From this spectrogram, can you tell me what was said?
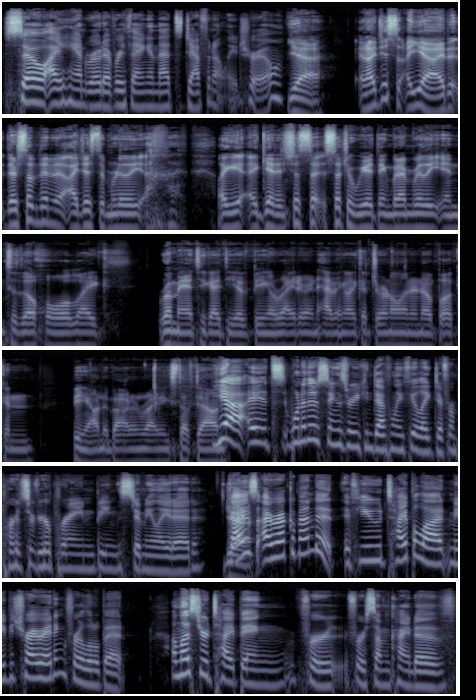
So I hand wrote everything, and that's definitely true. Yeah. And I just, yeah, I d there's something that I just am really, like, again, it's just su- such a weird thing, but I'm really into the whole, like, romantic idea of being a writer and having, like, a journal and a notebook and being out and about and writing stuff down. yeah, it's one of those things where you can definitely feel like different parts of your brain being stimulated. Yeah. Guys, I recommend it. If you type a lot, maybe try writing for a little bit. Unless you're typing for for some kind of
